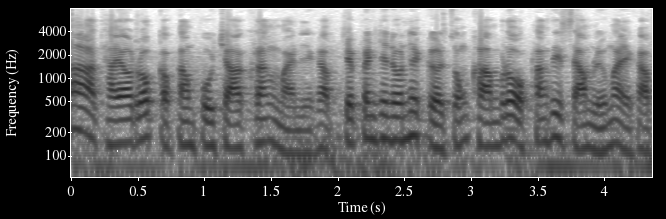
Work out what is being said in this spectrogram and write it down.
ถ้าไทยรบกับกัมพูชาครั้งใหม่นี้ครับจะเป็นชนวนให้เกิดสงครามโลกครั้งที่ 3 หรือไม่ครับ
